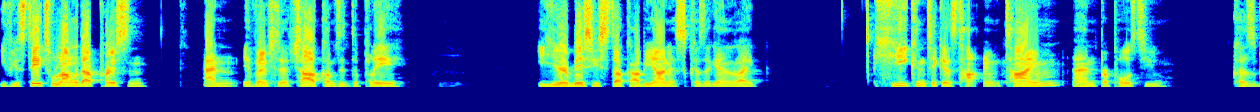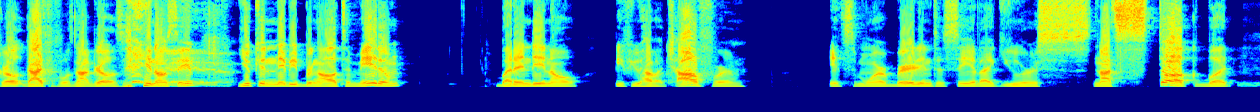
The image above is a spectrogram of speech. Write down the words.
if you stay too long with that person and eventually a child comes into play, you're basically stuck, I'll be honest. Cause again, like he can take his time time and propose to you. Cause girl guys propose, not girls. you know what I'm saying? yeah, yeah. you can maybe bring an ultimatum, but then you know if you have a child for him, it's more burden to say like you're not stuck, but Mhm.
